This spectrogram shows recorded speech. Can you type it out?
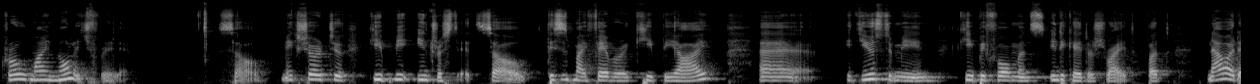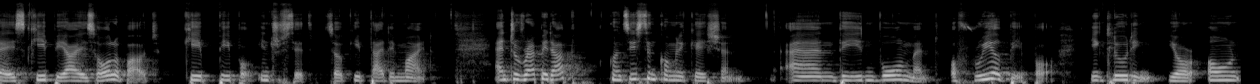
grow my knowledge really. So make sure to keep me interested. So this is my favorite KPI. Uh, it used to mean key performance indicators, right? But nowadays, KPI is all about keep people interested. So keep that in mind. And to wrap it up, consistent communication and the involvement of real people, including your own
